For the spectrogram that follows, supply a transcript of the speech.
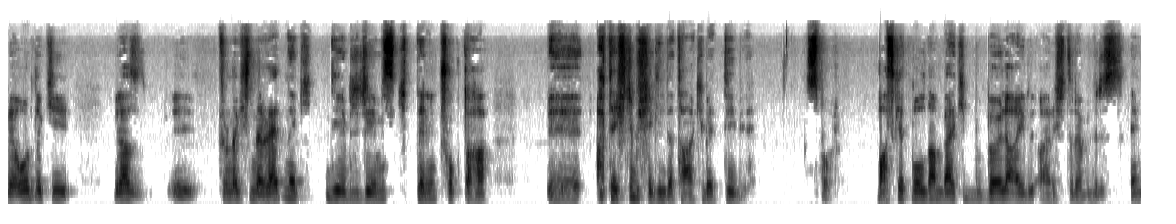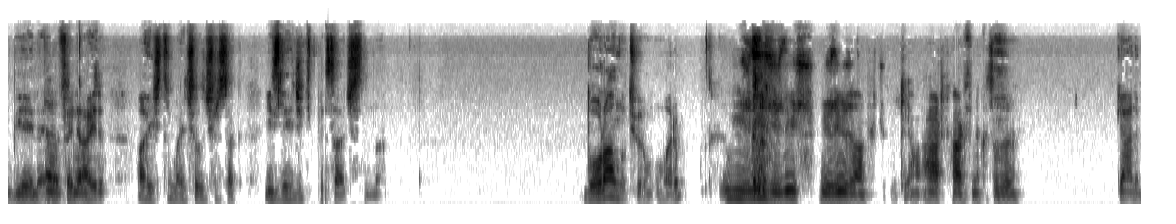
ve oradaki biraz e, tırnak içinde redneck diyebileceğimiz kitlenin çok daha e, ateşli bir şekilde takip ettiği bir spor. Basketboldan belki böyle ayrı, ayrıştırabiliriz. NBA ile evet, NFL'i evet. ayrı ayrıştırmaya çalışırsak izleyici kitlesi açısından. Doğru anlatıyorum umarım. Yüzde yüz, yüzde yüz. Yüzde yüz abi. Her harfine katılıyorum. Yani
